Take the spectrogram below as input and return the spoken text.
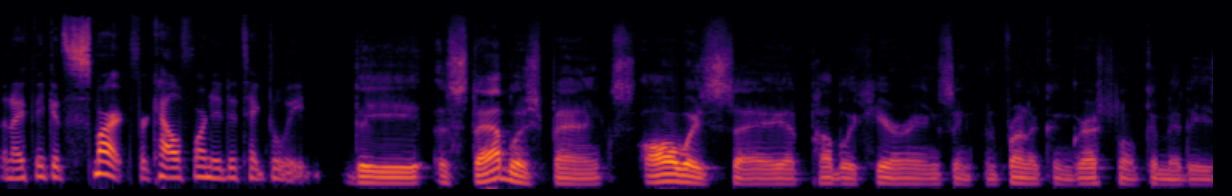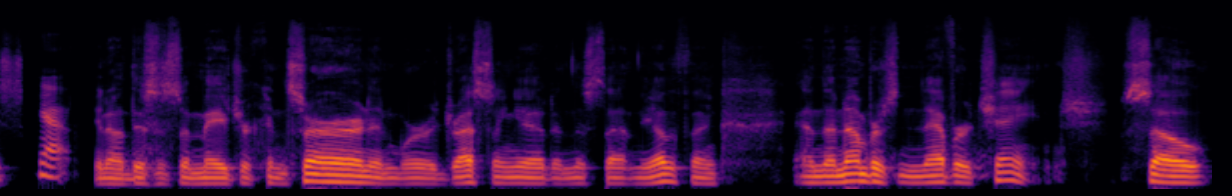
then I think it's smart for California to take the lead. The established banks always say at public hearings and in front of congressional committees, yeah. you know, this is a major concern and we're addressing it and this, that, and the other thing. And the numbers never change. So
